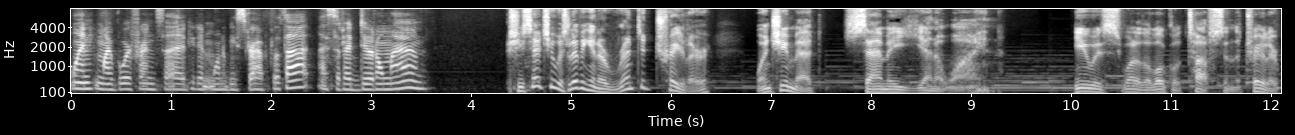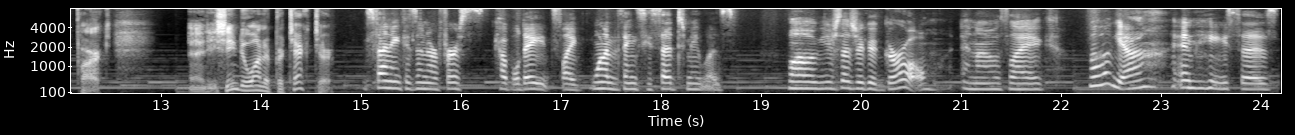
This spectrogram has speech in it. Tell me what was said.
when my boyfriend said he didn't want to be strapped with that, I said I'd do it on my own. She said she was living in a rented trailer when she met Sammy Yenawine. He was one of the local toughs in the trailer park, and he seemed to want to protect her. It's funny because in our first couple dates, like one of the things he said to me was, Well, you're such a good girl. And I was like, Well, yeah. And he says,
